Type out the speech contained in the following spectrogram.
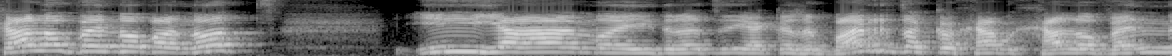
Halloweenowa noc. I ja, moi drodzy, jako że bardzo kocham Halloween,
